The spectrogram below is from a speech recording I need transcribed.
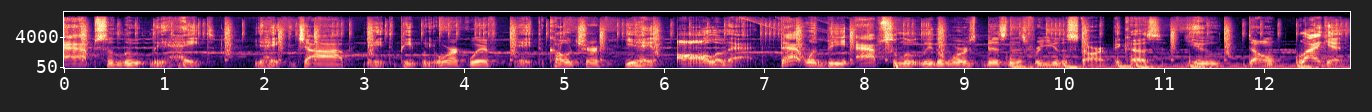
absolutely hate. You hate the job, you hate the people you work with, you hate the culture, you hate all of that. That would be absolutely the worst business for you to start because you don't like it.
